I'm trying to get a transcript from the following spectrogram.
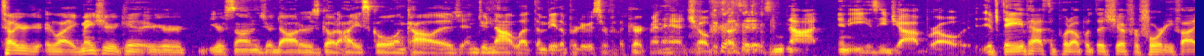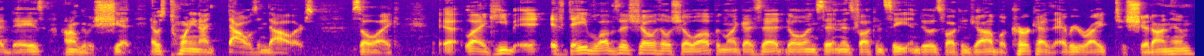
Tell your like, make sure your kid, your your sons, your daughters go to high school and college, and do not let them be the producer for the Kirk Minihane Show because it is not an easy job, bro. If Dave has to put up with this shit for forty five days, I don't give a shit. That was twenty nine thousand dollars. So like. Eh, Like he, if Dave loves this show, he'll show up and, like I said, go and sit in his fucking seat and do his fucking job. But Kirk has every right to shit on him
